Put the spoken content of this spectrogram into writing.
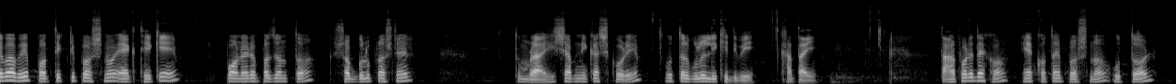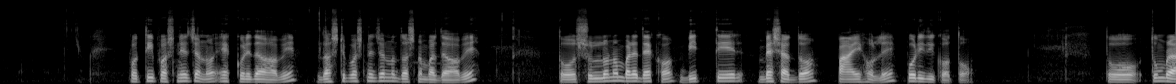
এভাবে প্রত্যেকটি প্রশ্ন এক থেকে পনেরো পর্যন্ত সবগুলো প্রশ্নের তোমরা হিসাব নিকাশ করে উত্তরগুলো লিখে দিবে খাতায়। তারপরে দেখো, এক কথায় প্রশ্ন, উত্তর। প্রতি প্রশ্নের জন্য এক করে দেওয়া হবে। দশটি প্রশ্নের জন্য দশ নম্বর দেওয়া হবে। তো ষোলো নম্বরে দেখো, বৃত্তের ব্যাসার্ধ পাই হলে পরিধি কত? তো তোমরা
